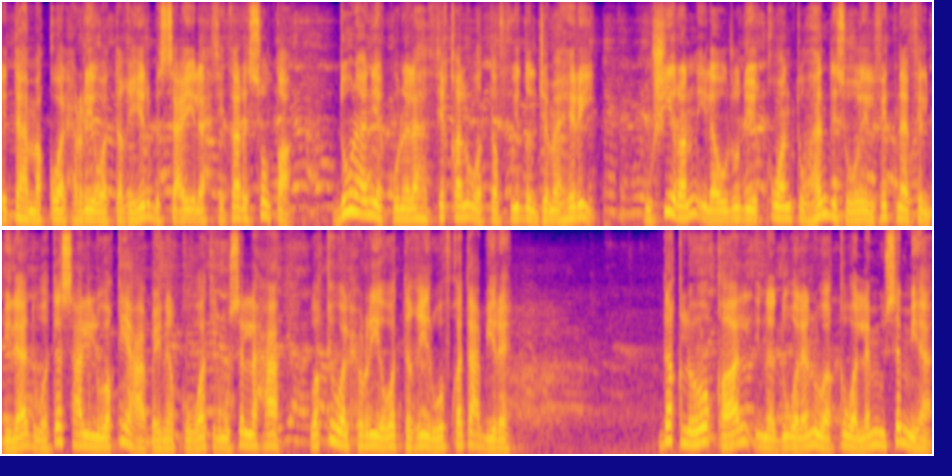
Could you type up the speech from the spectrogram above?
اتهم قوى الحرية والتغيير بالسعي إلى احتكار السلطة دون أن يكون لها الثقل والتفويض الجماهيري. مشيرا إلى وجود قوى تهندس للفتنة في البلاد وتسعى للوقيعة بين القوات المسلحة وقوى الحرية والتغيير وفق تعبيره. دقلو قال إن دولا وقوى لم يسمها.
